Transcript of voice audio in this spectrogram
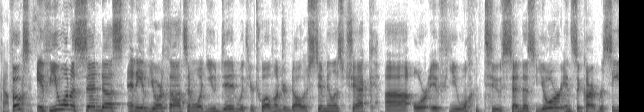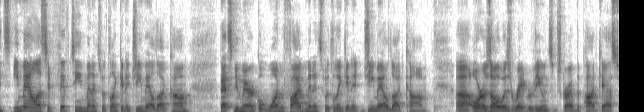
Compromise. Folks, if you want to send us any of your thoughts on what you did with your $1,200 stimulus check, uh, or if you want to send us your Instacart receipts, email us at 15 minutes with Lincoln at gmail.com. That's numerical one five minutes with Lincoln at gmail.com. Uh, or as always, rate, review, and subscribe to the podcast.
